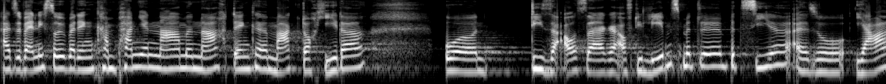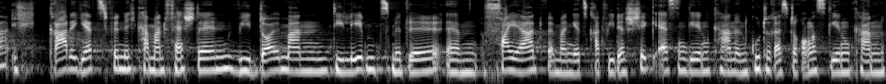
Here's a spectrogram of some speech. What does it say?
Also wenn ich so über den Kampagnennamen nachdenke, mag doch jeder. Und diese Aussage auf die Lebensmittel beziehe. Also ja, ich gerade jetzt finde ich, kann man feststellen, wie doll man die Lebensmittel ähm, feiert, wenn man jetzt gerade wieder schick essen gehen kann, in gute Restaurants gehen kann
